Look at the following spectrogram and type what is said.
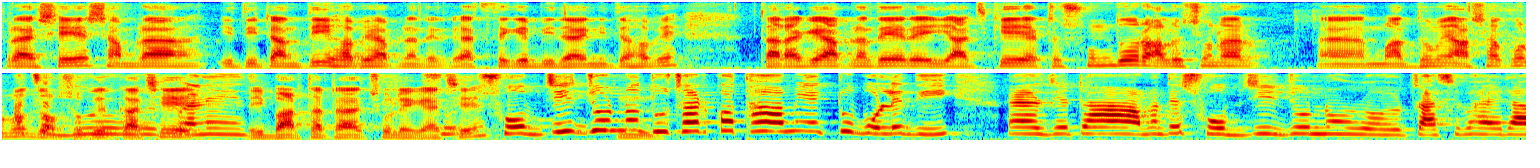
প্রায় শেষ আমরা ইতি টানতেই হবে আপনাদের কাছ থেকে বিদায় নিতে হবে। তার আগে আপনাদের এই আজকে একটা সুন্দর আলোচনার মাধ্যমে আশা করব আচ্ছা, দর্শকের কাছে মানে এই বার্তাটা চলে গেছে। সবজির জন্য দু চার কথা আমি একটু বলে দিই যেটা আমাদের সবজির জন্য চাষি ভাইরা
